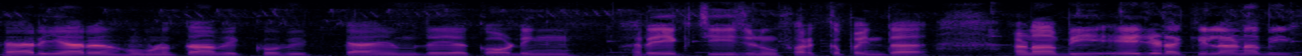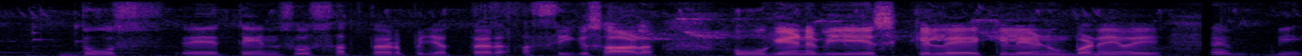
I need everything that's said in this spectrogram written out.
ਖੈਰ ਯਾਰ, ਹੁਣ ਤਾਂ ਵੇਖੋ ਵੀ ਟਾਈਮ ਦੇ ਅਕੋਰਡਿੰਗ ਹਰੇਕ ਚੀਜ਼ ਨੂੰ ਫ਼ਰਕ ਪੈਂਦਾ ਹੈ। ਹਨਾ ਵੀ ਇਹ ਜਿਹੜਾ ਕਿਲਾ ਨਾ ਵੀ 2 370 75 80 ਕੁ ਸਾਲ ਹੋ ਗਏ ਨੇ ਵੀ ਇਸ ਕਿਲੇ ਕਿਲੇ ਨੂੰ ਬਣੇ ਹੋਏ ਵੀ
